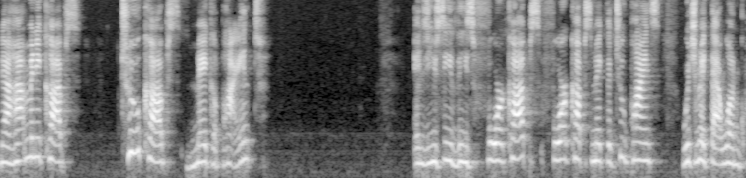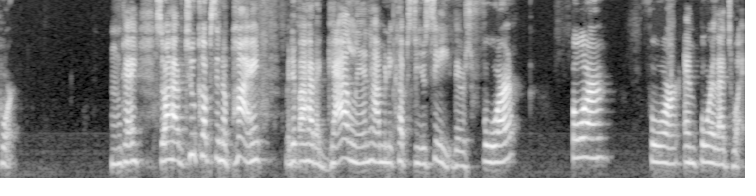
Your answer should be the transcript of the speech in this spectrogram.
Now, how many cups? Two cups make a pint. And you see these four cups, four cups make the two pints, which make that one quart. Okay, so I have two cups in a pint, but if I had a gallon, how many cups do you see? There's four, four, four, and four. That's what?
